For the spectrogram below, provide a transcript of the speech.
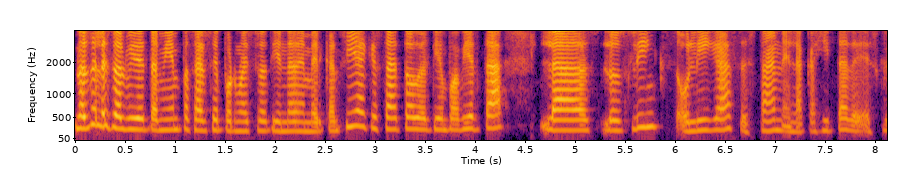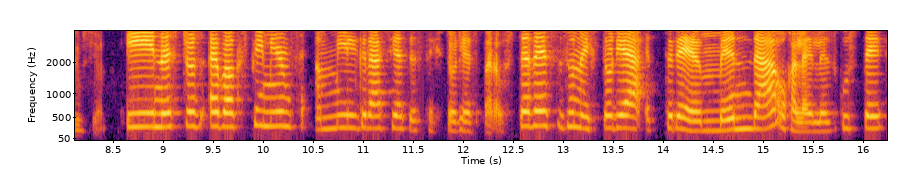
No se les olvide también pasarse por nuestra tienda de mercancía que está todo el tiempo abierta. Las, los links o ligas están en la cajita de descripción. Y nuestros iBox Premiums, mil gracias. Esta historia es para ustedes. Es una historia tremenda. Ojalá les guste.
